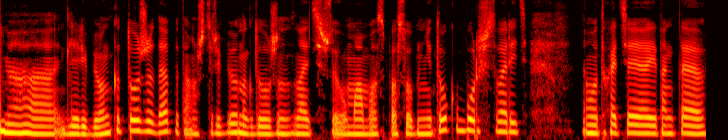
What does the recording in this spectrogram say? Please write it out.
а, для ребенка тоже, да, потому что ребенок должен знать, что его мама способна не только борщ сварить, вот, хотя иногда,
